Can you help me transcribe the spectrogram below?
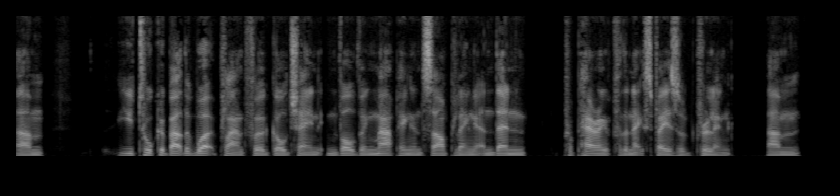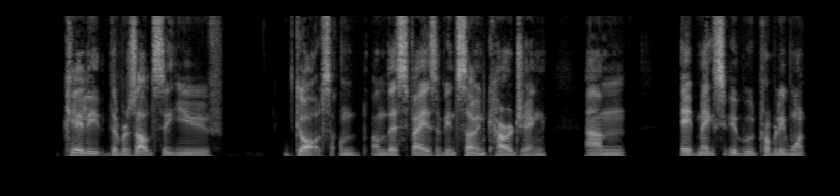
um, you talk about the work plan for Gold Chain involving mapping and sampling and then preparing for the next phase of drilling. Um, clearly, the results that you've got on, on this phase have been so encouraging. Um, it makes it would probably want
